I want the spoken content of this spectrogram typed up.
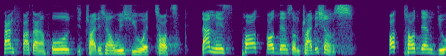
stand fast and hold the tradition which you were taught. That means Paul taught them some traditions. Paul taught them the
